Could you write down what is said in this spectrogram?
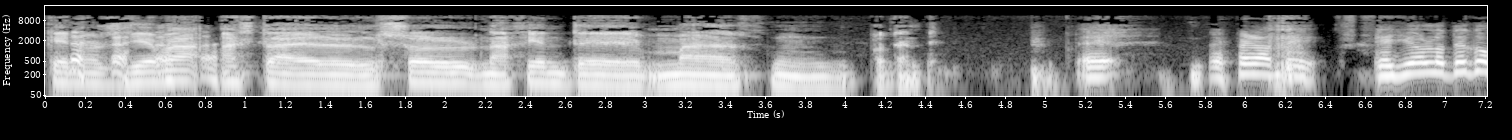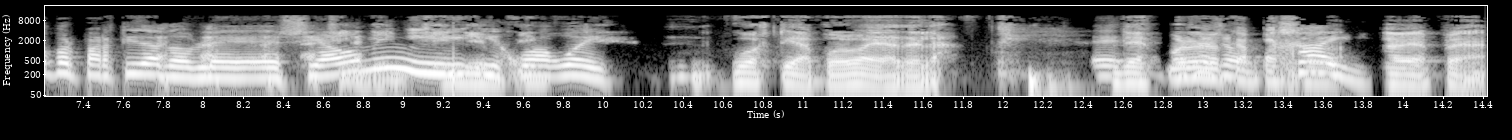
que nos lleva hasta el sol naciente más mm, potente. Eh, espérate, que yo lo tengo por partida doble, Xiaomi y, y Huawei. Hostia, pues vaya tela. Eh, Después pues de lo que ha pasado, Jaime, a ver, espera,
